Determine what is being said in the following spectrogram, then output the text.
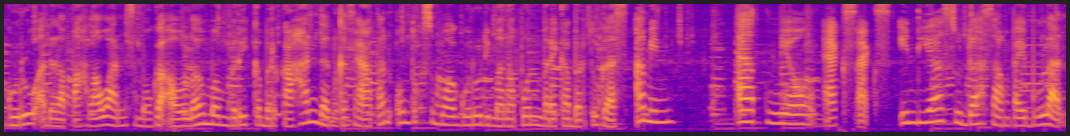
Guru adalah pahlawan. Semoga Allah memberi keberkahan dan kesehatan untuk semua guru di mana pun mereka bertugas. Amin. At Myong XX, India sudah sampai bulan.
